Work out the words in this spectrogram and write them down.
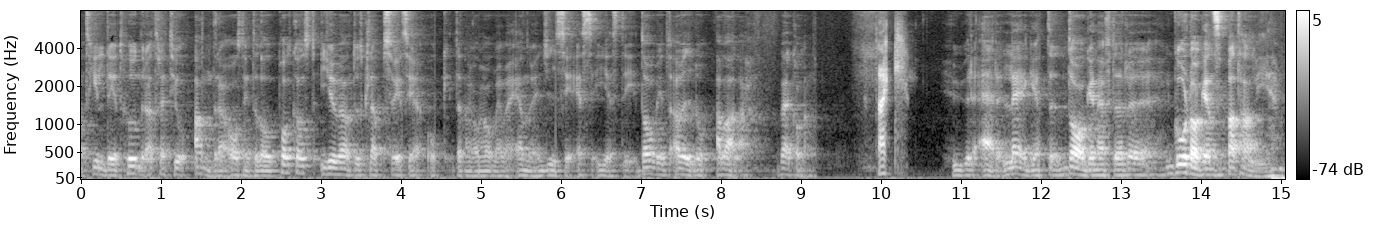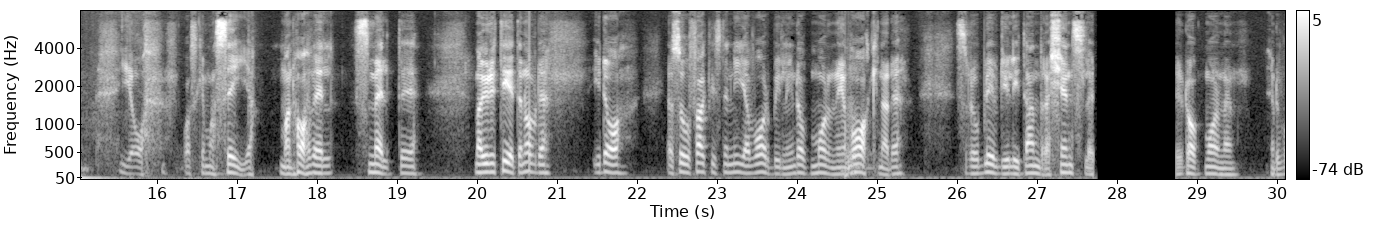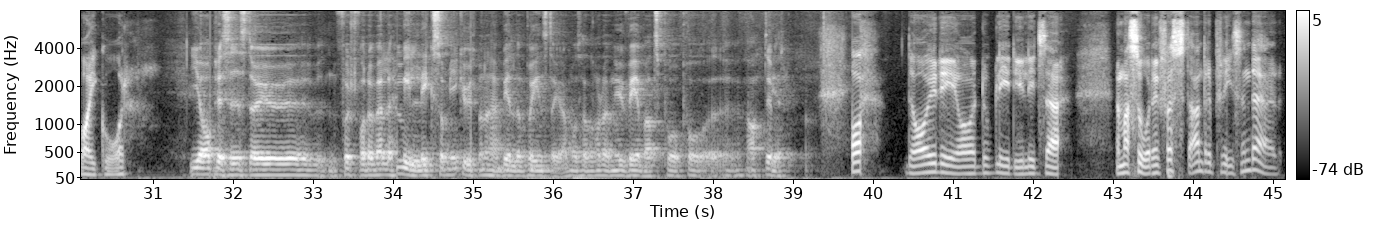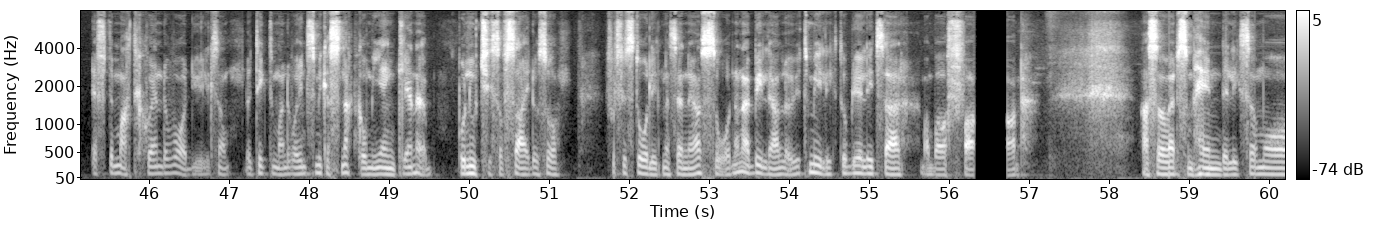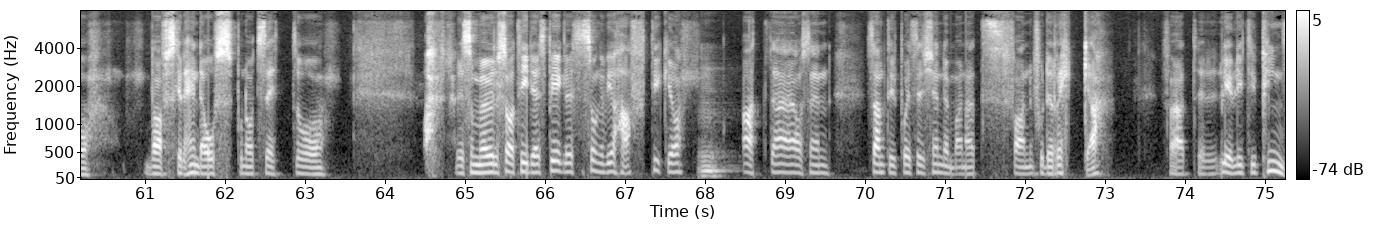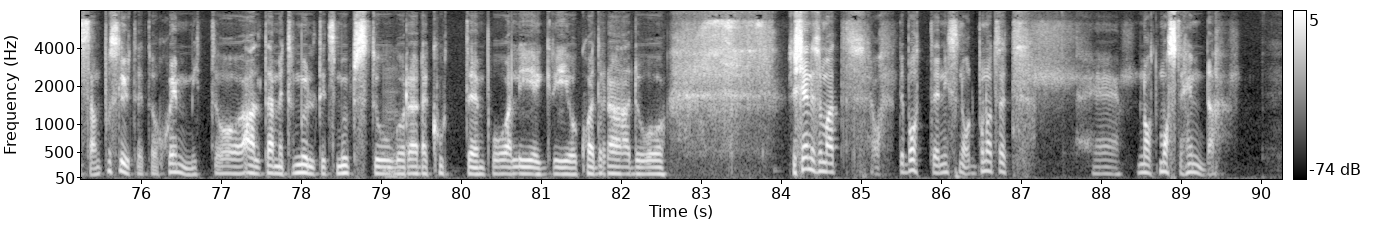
välkomna till det 132 avsnittet av podcast Juventus Club CC och denna gång har jag med mig ännu en JCS-gäst i David Avilo Avala. Välkommen! Tack! Hur är läget dagen efter eh, gårdagens batalj? Ja, vad ska man säga? Man har väl smält eh, majoriteten av det idag. Jag såg faktiskt den nya varbilden idag på morgonen när jag mm. vaknade. Så då blev det ju lite andra känslor idag på morgonen än det var igår. Ja, precis. Det är ju, först var det väl Millik som gick ut med den här bilden på Instagram och sen har den ju vevats på, på ja, det Ja, det har ju det och då blir det ju lite så här. När man såg den första andra prisen där efter matchen, då var det ju liksom, då tyckte man det var ju inte så mycket att snacka om egentligen. Bonuccis offside och så. För förståeligt, men sen när jag såg den här bilden han la ut Milik, då blev det lite så här, man bara fan. Alltså vad är det som händer liksom och varför ska det hända oss på något sätt och ah, det som jag väl sa tidigare speglar säsongen vi har haft tycker jag. Mm. Att där och sen samtidigt på ett sätt kände man att fan nu får det räcka. För att det blev lite pinsamt på slutet och skämmigt och allt det här med tumultet som uppstod och röda korten på Allegri och Quadrado. Och... Det kändes som att ja, det botten i snodd på något sätt eh, något måste hända.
